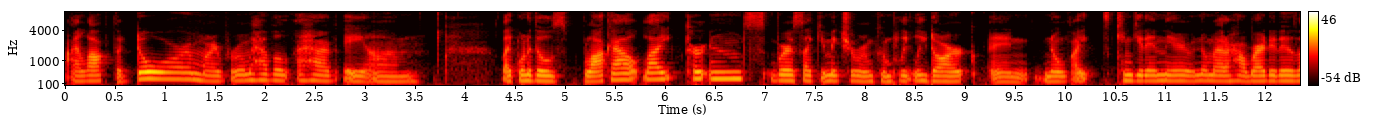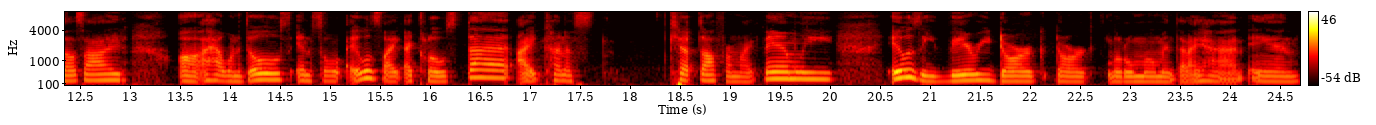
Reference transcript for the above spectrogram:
I locked the door. My room I have a, I have a, um, like one of those blockout light curtains where it's like you make your room completely dark and no lights can get in there no matter how bright it is outside. Uh, I had one of those, and so it was like I closed that. I kind of kept off from my family. It was a very dark, dark little moment that I had, and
